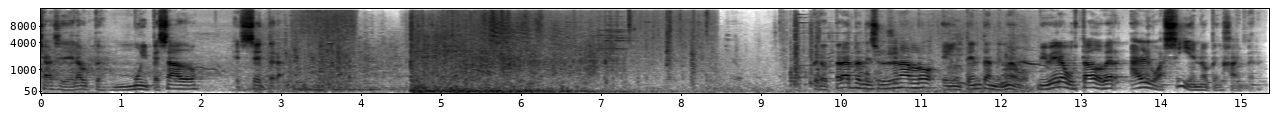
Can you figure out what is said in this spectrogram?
chasis del auto es muy pesado, etc. Pero tratan de solucionarlo e intentan de nuevo. Me hubiera gustado ver algo así en Oppenheimer.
